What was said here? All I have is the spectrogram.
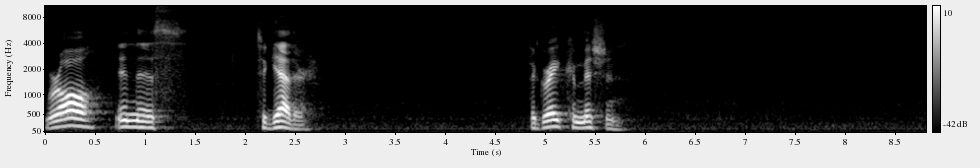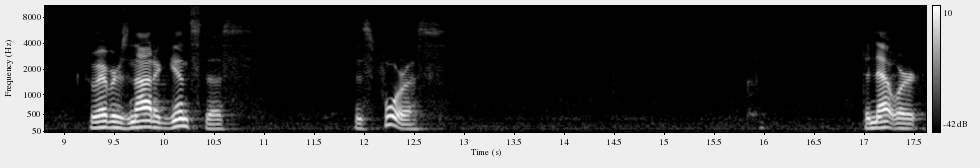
We're all in this together. The Great Commission. Whoever is not against us is for us. The network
